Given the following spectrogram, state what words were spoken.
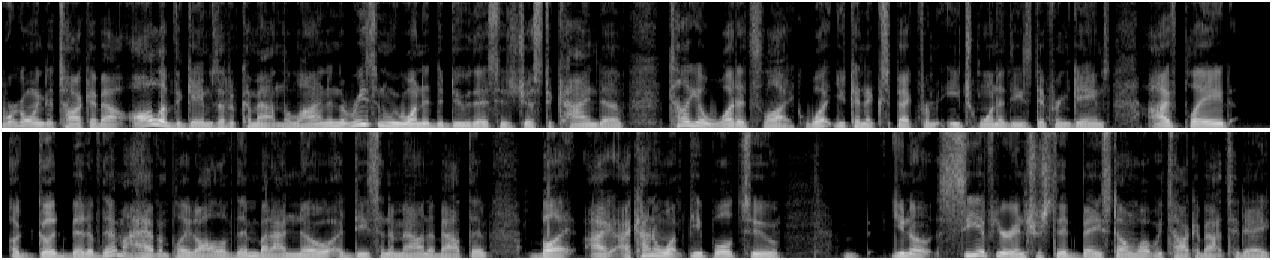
We're going to talk about all of the games that have come out in the line. And the reason we wanted to do this is just to kind of tell you what it's like, what you can expect from each one of these different games. I've played a good bit of them. I haven't played all of them, but I know a decent amount about them. But I, I kind of want people to, you know, see if you're interested based on what we talk about today.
